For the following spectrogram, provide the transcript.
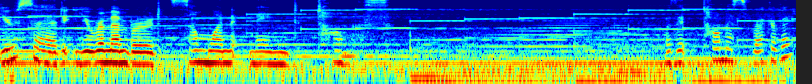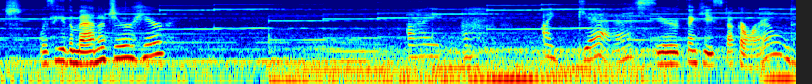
You said you remembered someone named Thomas. Was it Thomas Rekovich? Was he the manager here? I. Uh, I guess. You think he stuck around?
